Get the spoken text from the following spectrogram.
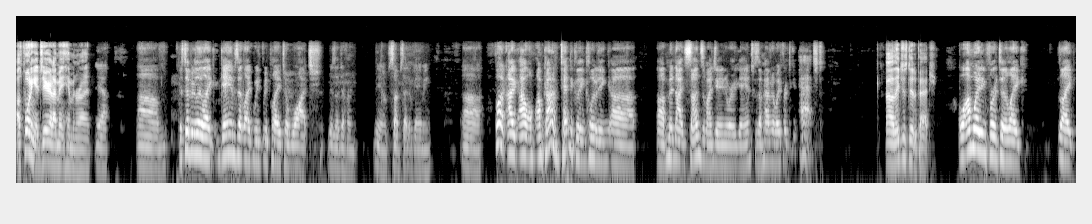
I was pointing at Jared. I meant him and Ryan. yeah. Um, because typically like games that like we, we play to watch is a different you know subset of gaming. Uh, fuck, I, I I'm kind of technically including uh, uh Midnight Suns in my January games because I'm having to wait for it to get patched. Uh, they just did a patch. Well, I'm waiting for it to like, like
